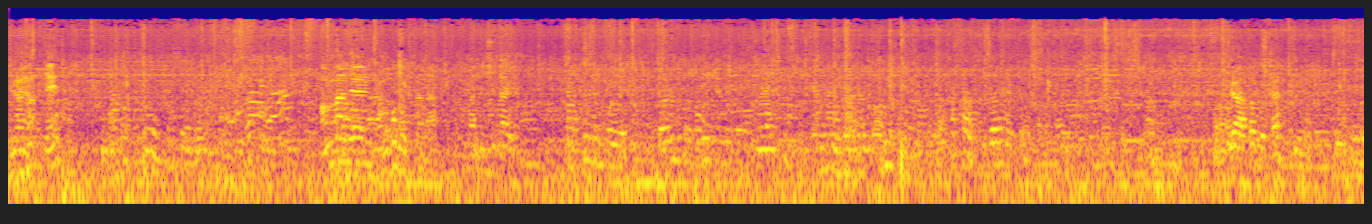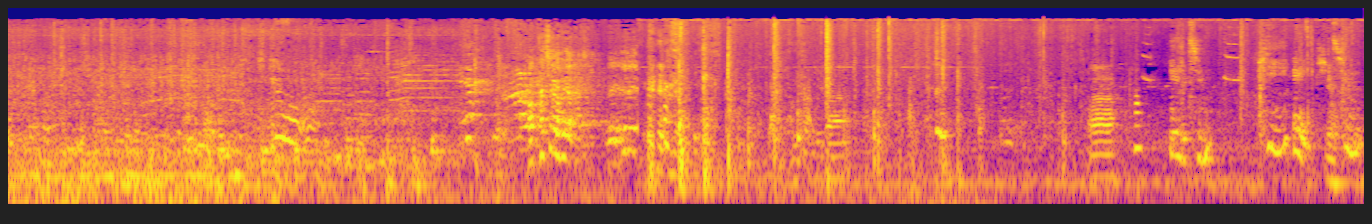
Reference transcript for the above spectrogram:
이건 어때? 엄마는 장 보고 있잖아. 완전 시작이야. 이거 아빠 볼까? 아, 같이 가세요. 감사합니다. 아, 1층 PH2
